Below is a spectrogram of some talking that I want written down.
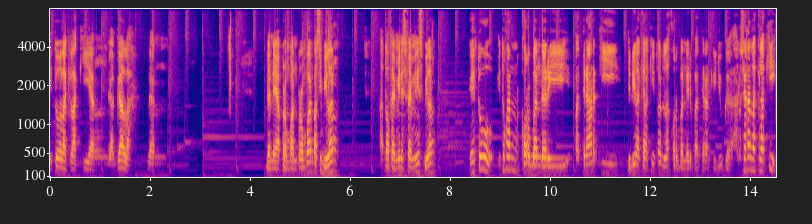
itu laki-laki yang gagal lah. Dan dan ya perempuan-perempuan pasti bilang atau feminis-feminis bilang itu itu kan korban dari patriarki. Jadi laki-laki itu adalah korban dari patriarki juga. Harusnya kan laki-laki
